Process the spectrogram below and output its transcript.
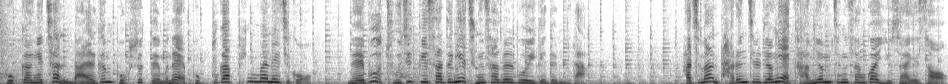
복강에 찬 맑은 복수 때문에 복부가 팽만해지고 내부 조직괴사 등의 증상을 보이게 됩니다. 하지만 다른 질병의 감염 증상과 유사해서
